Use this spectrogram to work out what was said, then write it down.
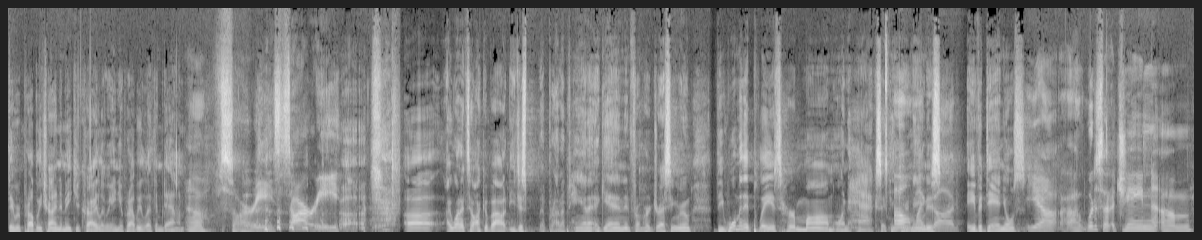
They were probably trying to make you cry, Laraine. You probably let them down. Oh, sorry, sorry. I want to talk about, you just brought up Hannah again and from her dressing room. The woman that plays her mom on Hacks, I think Oh, her name is God. Ava Daniels. Yeah, uh, what is that? A Jane? Um,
